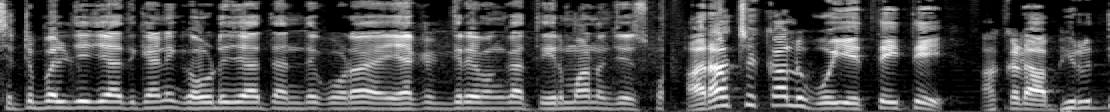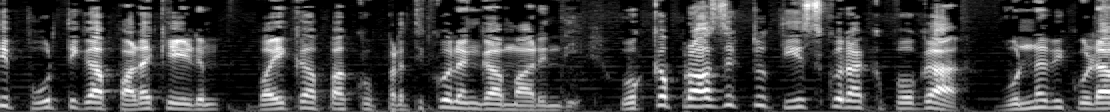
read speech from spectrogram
సిట్టుపల్లి జాతి కానీ గౌడ జాతి అంతా కూడా ఏకగ్రీవంగా తీర్మానం చేసుకున్నాం అరాచకాలు ఓ ఎత్తైతే అక్కడ అభివృద్ధి పూర్తిగా పడకేయడం వైకాపాకు ప్రతికూలంగా మారింది. ఒక్క ప్రాజెక్టు తీసుకురాకపోగా ఉన్నవి కూడా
